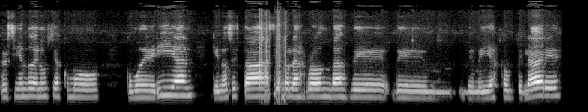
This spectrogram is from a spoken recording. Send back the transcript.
recibiendo denuncias como, como deberían, que no se estaban haciendo las rondas de, de, medidas cautelares,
